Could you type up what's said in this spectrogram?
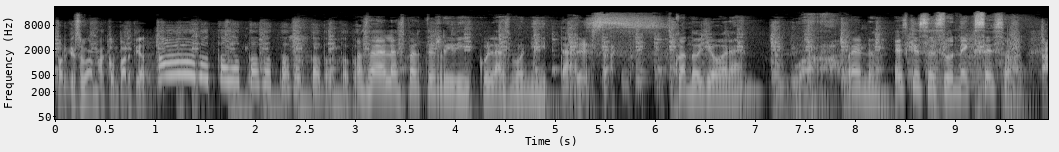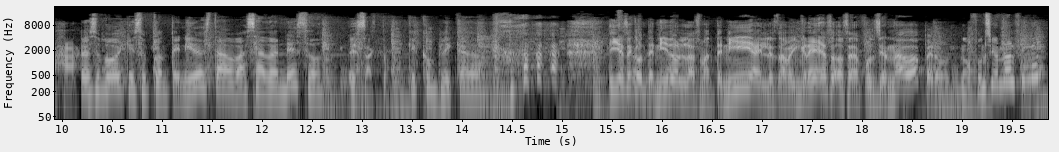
Porque su mamá compartía todo, todo, todo, todo, todo, todo. O sea, las partes ridículas, bonitas. Exacto. Cuando lloran. Wow. Bueno, es que eso es un exceso. Ajá. Pero supongo que su contenido estaba basado en eso. Exacto. Qué complicado. Y ese contenido las mantenía y les daba ingresos, o sea, funcionaba, pero no funcionó al final.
